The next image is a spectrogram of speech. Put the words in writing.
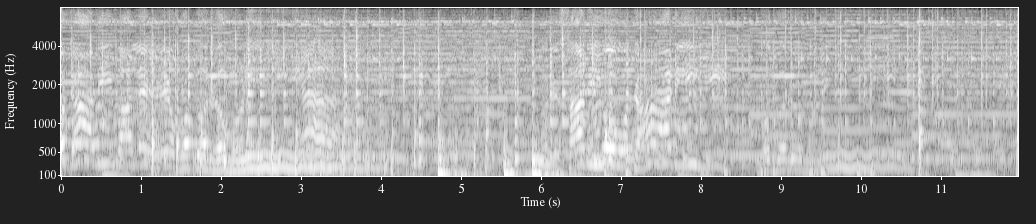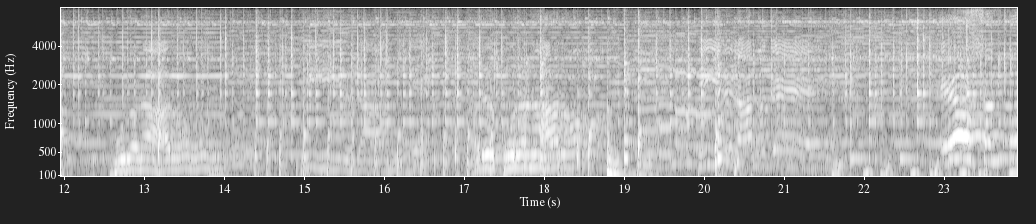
ઓઢાડી વાલે વગર વણી. અરે સાડીઓ ઓઢાડી પૂરણહારો પીર રામ અરે પૂરણહારો પીર રામ એ સંતનો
